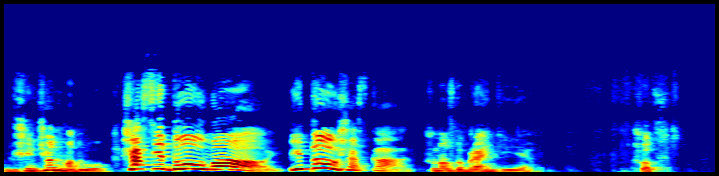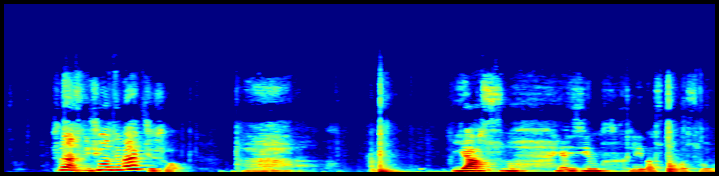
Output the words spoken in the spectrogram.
Більше нічого нема другого. Щас і думай! Іду щас каж! Що у нас добреньке є. Що це? Що у нас нічого немає чи що? Ясно. Я з'їм хліба з ковбасою.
